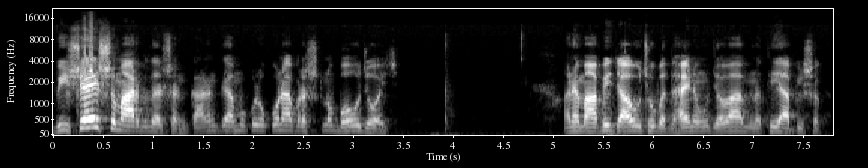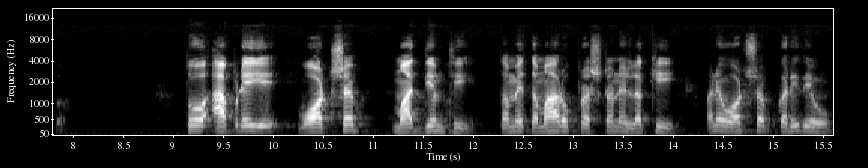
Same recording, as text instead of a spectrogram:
વિશેષ માર્ગદર્શન. કારણ કે અમુક લોકોના પ્રશ્નો બહુ જ હોય છે. અને માફી ચાહું છું બધાને હું જવાબ નથી આપી શકતો. તો આપણે વોટ્સએપ માધ્યમથી તમે તમારો પ્રશ્નને લખી અને વોટ્સએપ કરી દેવું.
